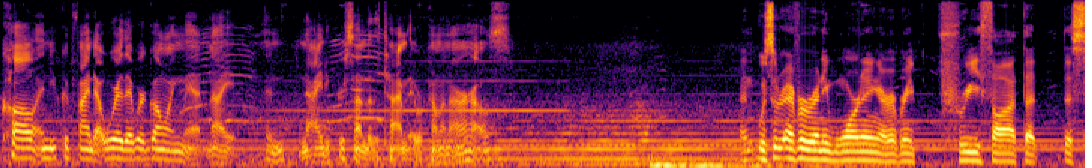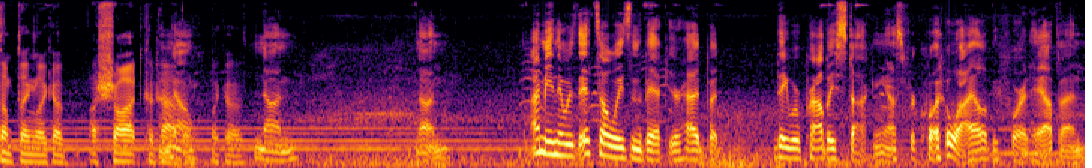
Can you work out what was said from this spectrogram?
call and you could find out where they were going that night and 90% of the time they were coming to our house. And was there ever any warning or ever any pre thought that this something like a, a shot could happen? No. Like a None. None. I mean, there was. It's always in the back of your head, but they were probably stalking us for quite a while before it happened.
